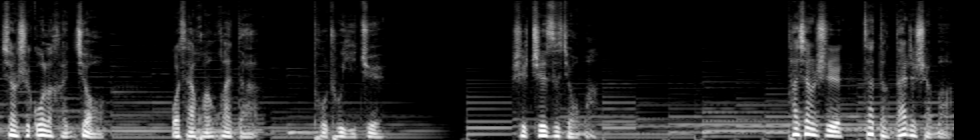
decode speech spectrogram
像是过了很久，我才缓缓的吐出一句：“是栀子酒吗？”他像是在等待着什么，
